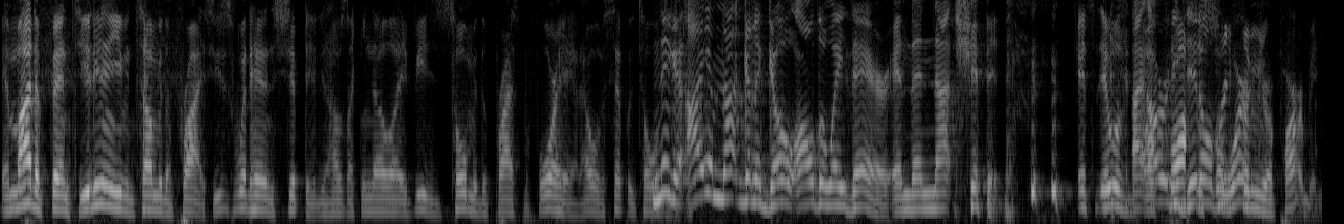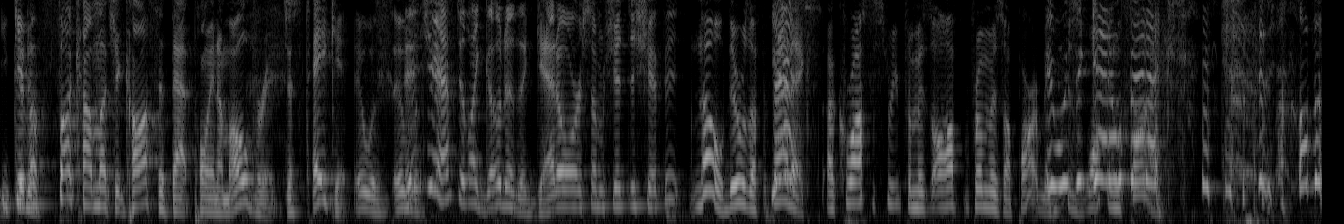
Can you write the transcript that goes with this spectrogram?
In my defense, you didn't even tell me the price. You just went ahead and shipped it, and I was like, you know what? If you just told me the price beforehand, I would have simply told you. Nigga, just- I am not gonna go all the way there and then not ship it. it's it was I already did the all the work. from your apartment. You Give a fuck how much it costs at that point. I'm over it. Just take it. It was it Didn't you have to like go to the ghetto or some shit to ship it? no. There was a FedEx Yes. across the street from his off from his apartment. It was a ghetto inside. FedEx. All the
